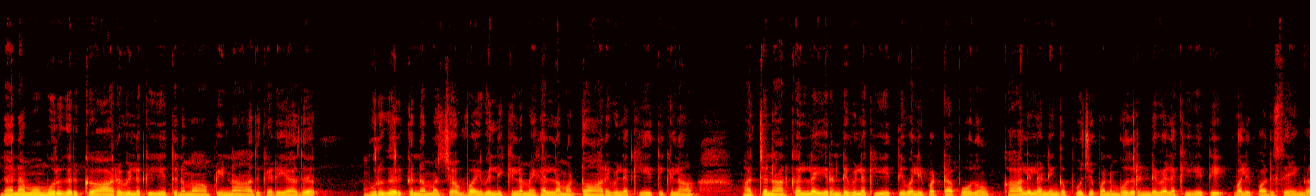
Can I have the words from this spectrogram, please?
தினமும் முருகருக்கு ஆறு விளக்கு ஏற்றணுமா அப்படின்னா அது கிடையாது. முருகருக்கு நம்ம செவ்வாய் வெள்ளிக்கிழமைகளில் மட்டும் ஆறு விளக்கு ஏற்றிக்கலாம் மற்ற நாட்களில் இரண்டு விளக்கு ஏற்றி வழிபட்டால் போதும். காலையில் நீங்கள் பூஜை பண்ணும்போது ரெண்டு விளக்கு ஏற்றி வழிபாடு செய்யுங்க.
